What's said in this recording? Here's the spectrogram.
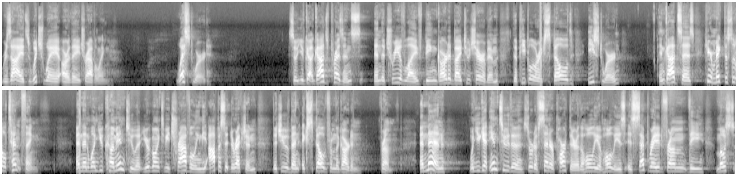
resides, which way are they traveling? Westward. So you've got God's presence and the tree of life being guarded by two cherubim. The people are expelled eastward. And God says, Here, make this little tent thing. And then when you come into it, you're going to be traveling the opposite direction that you have been expelled from the garden from. And then when you get into the sort of center part there, the Holy of Holies is separated from the most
